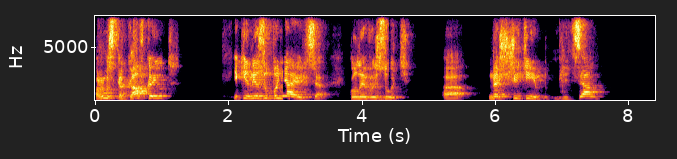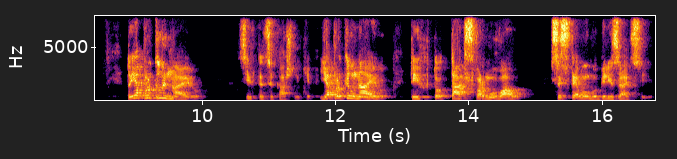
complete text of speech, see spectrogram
руска гавкають, які не зупиняються, коли везуть а, на щиті бійця, то я проклинаю цих ТЦКшників. Я проклинаю тих, хто так сформував систему мобілізації.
